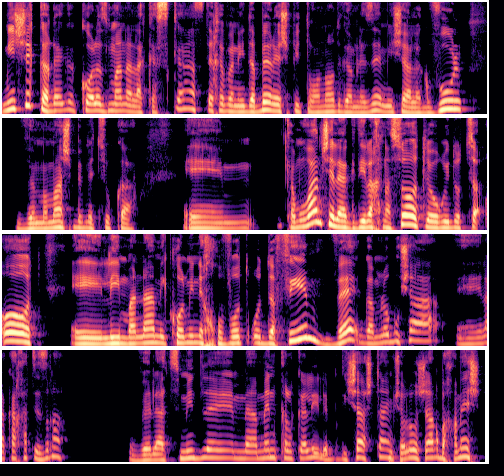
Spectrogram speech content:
מי שכרגע כל הזמן על הקשקש, תכף אני אדבר, יש פתרונות גם לזה, מי שעל הגבול וממש במצוקה. אה, כמובן שלהגדיל הכנסות, להוריד הוצאות, אה, להימנע מכל מיני חובות עודפים, וגם לא בושה לקחת עזרה. ולהצמיד למאמן כלכלי לפגישה 2, 3, 4, 5,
